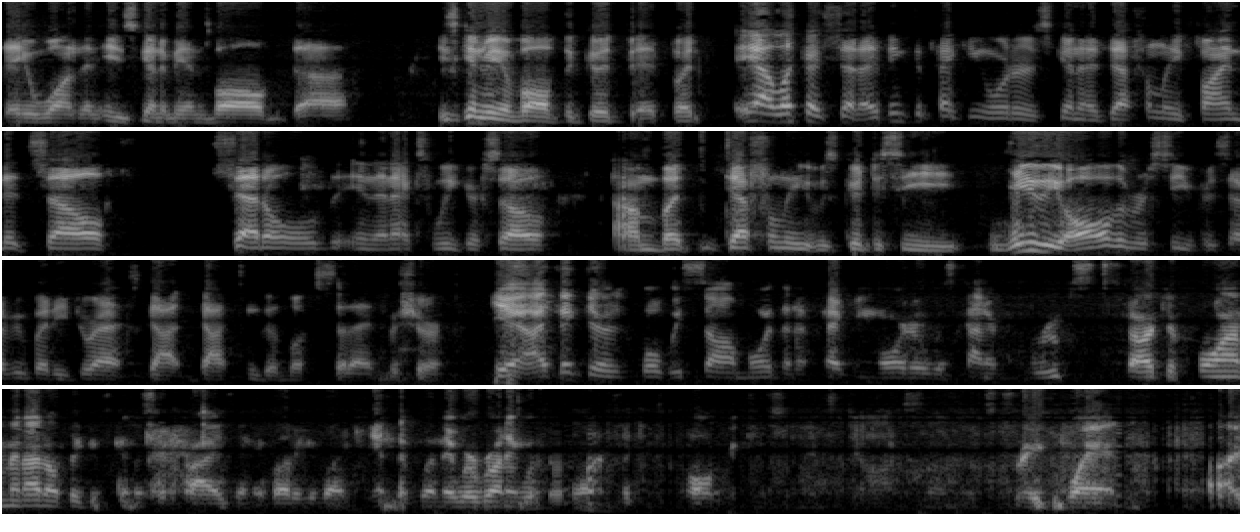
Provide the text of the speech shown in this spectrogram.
day one that he's going to be involved. He's going to be involved a good bit. But yeah, like I said, I think the pecking order is going to definitely find itself settled in the next week or so. Um, but definitely, it was good to see really all the receivers, everybody dressed, got got some good looks today for sure. Yeah, I think there's what we saw more than a pecking order was kind of groups start to form, and I don't think it's going to surprise anybody. Like in the, when they were running with the ones that Paul Richardson, it's Johnson, it's Trey Quinn, uh,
